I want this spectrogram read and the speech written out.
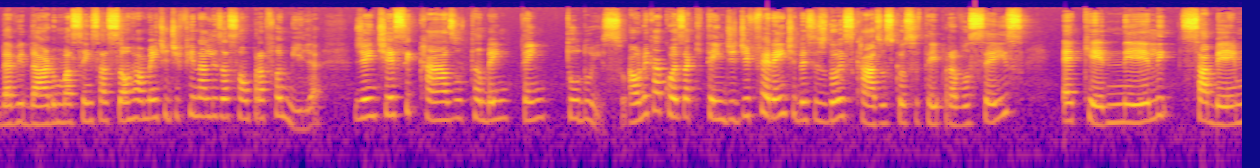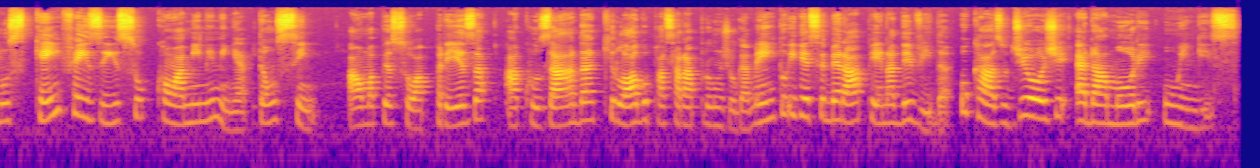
deve dar uma sensação realmente de finalização para a família. Gente, esse caso também tem tudo isso. A única coisa que tem de diferente desses dois casos que eu citei para vocês é que nele sabemos quem fez isso com a menininha. Então, sim, há uma pessoa presa, acusada, que logo passará por um julgamento e receberá a pena devida. O caso de hoje é da Amore Wings.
